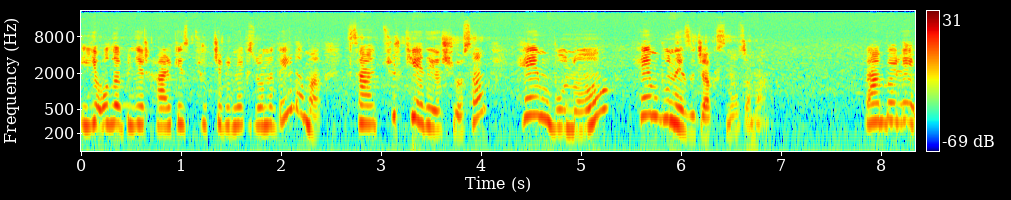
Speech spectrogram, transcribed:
iyi olabilir. Herkes Türkçe bilmek zorunda değil ama sen Türkiye'de yaşıyorsan hem bunu hem bunu yazacaksın o zaman. Ben böyle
